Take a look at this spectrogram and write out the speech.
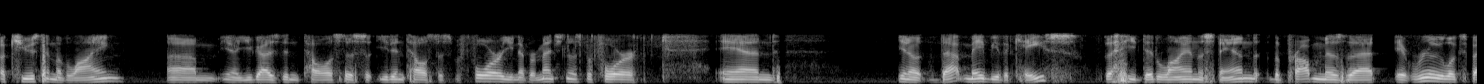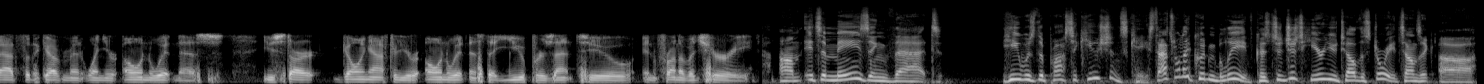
accused him of lying. Um, you know, you guys didn't tell us this. You didn't tell us this before. You never mentioned this before, and you know that may be the case that he did lie on the stand. The problem is that it really looks bad for the government when your own witness you start going after your own witness that you present to in front of a jury. Um, it's amazing that he was the prosecution's case. That's what I couldn't believe because to just hear you tell the story, it sounds like a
